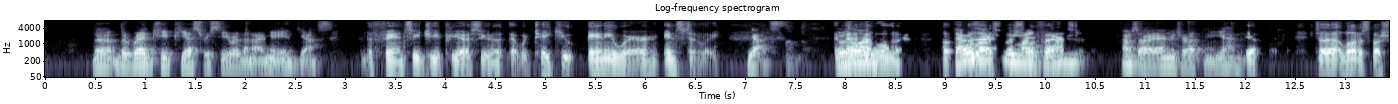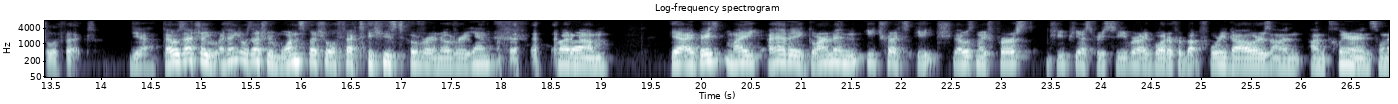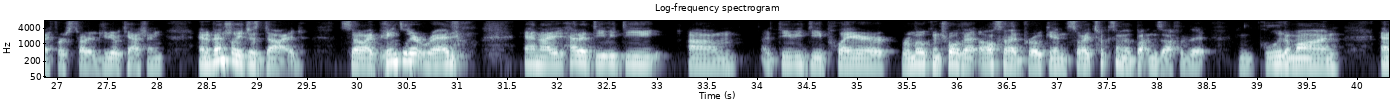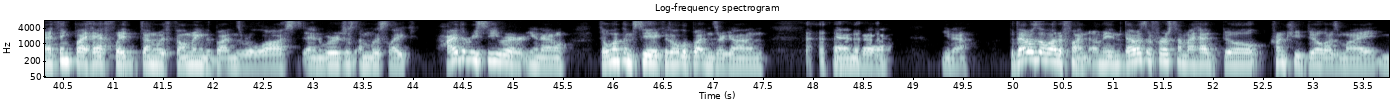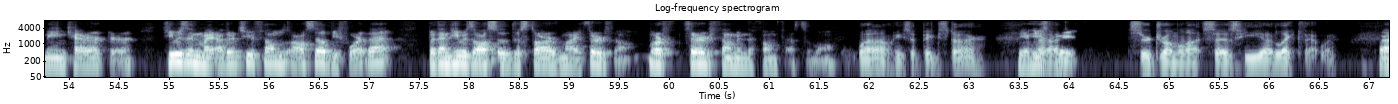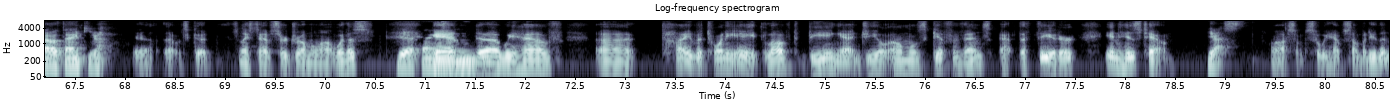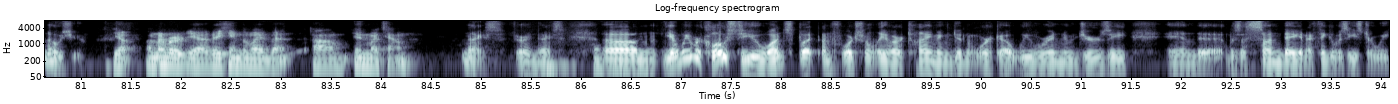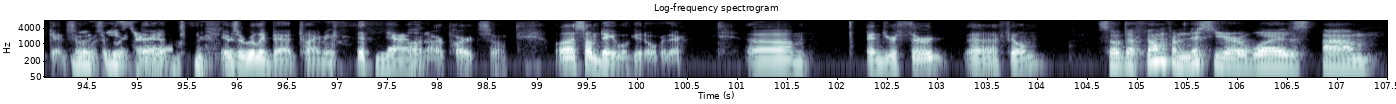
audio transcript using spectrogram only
The the red GPS receiver that I made. Yes. The fancy GPS unit that would take you anywhere instantly. Yes. And that had a lot of that was actually my effects. I'm sorry, I'm interrupting again. Yeah, it's a, a, lot of special effects. Yeah, that was actually I think it was actually one special effect I used over and over again. but um, yeah, I based my I had a Garmin eTrex H. That was my first GPS receiver. I bought it for about forty dollars on on clearance when I first started geocaching, and eventually it just died. So I painted it red, and I had a DVD um, a DVD player remote control that also had broken. So I took some of the buttons off of it and glued them on. And I think by halfway done with filming, the buttons were lost. And we are just, I'm just like, hide the receiver, you know, don't let them see it because all the buttons are gone. And, uh, you know, but that was a lot of fun. I mean, that was the first time I had Bill, Crunchy Bill, as my main character. He was in my other two films also before that, but then he was also the star of my third film or third film in the film festival. Wow, he's a big star. Yeah, he's uh, great. Sir Drumalot says he uh, liked that one. Oh, thank you. Yeah, that was good. It's nice to have Sir Drumalot with us. Yeah, thanks. And uh, we have uh, Tyva28 loved being at Geo Elmo's GIFF events at the theater in his town. Yes. Awesome. So we have somebody that knows you. Yep. I remember, yeah, they came to my event um, in my town. Nice, very nice. Um, yeah, we were close to you once, but unfortunately, our timing didn't work out. We were in New Jersey, and uh, it was a Sunday, and I think it was Easter weekend, so it was, it was Easter, a really bad. Yeah. it was a really bad timing yeah. on our part. So, well, someday we'll get over there. Um, and your third uh, film? So the film from this year was, um,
